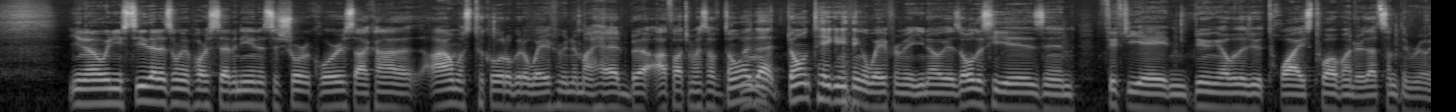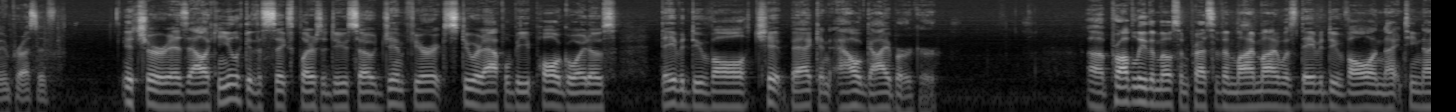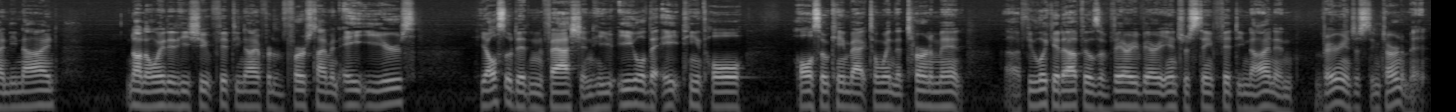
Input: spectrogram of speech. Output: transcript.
you know, when you see that it's only a par 70 and it's a short course, I kind of, I almost took a little bit away from it in my head. But I thought to myself, don't let Mm. that, don't take anything away from it. You know, as old as he is and 58 and being able to do it twice, 12 under, that's something really impressive. It sure is, Alec. And you look at the six players to do so Jim Furyk, Stuart Appleby, Paul Goydos, David Duval, Chip Beck, and Al Geiberger. Uh, probably the most impressive in my mind was David Duval in 1999. Not only did he shoot 59 for the first time in eight years, he also did in fashion. He eagled the 18th hole, also came back to win the tournament. Uh, if you look it up, it was a very, very interesting 59 and very interesting tournament.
